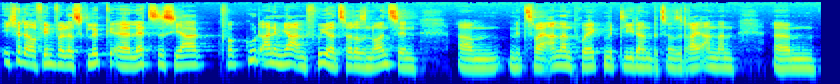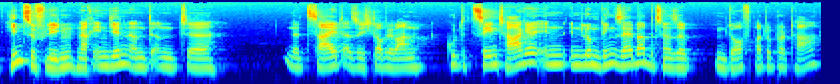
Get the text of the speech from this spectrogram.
ich hatte auf jeden Fall das Glück, äh, letztes Jahr, vor gut einem Jahr im Frühjahr 2019, ähm, mit zwei anderen Projektmitgliedern, beziehungsweise drei anderen, ähm, hinzufliegen nach Indien und, und äh, eine Zeit, also ich glaube, wir waren gute zehn Tage in, in Lumding selber, beziehungsweise im Dorf Patopratar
